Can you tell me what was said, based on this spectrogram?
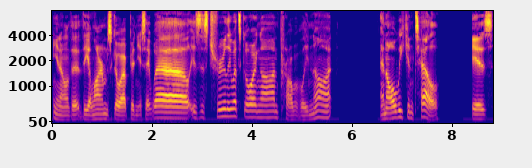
you know, the the alarms go up and you say, "Well, is this truly what's going on? Probably not." And all we can tell is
